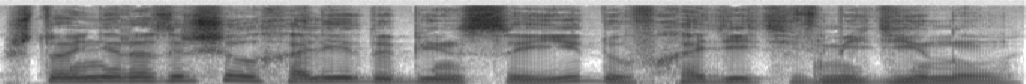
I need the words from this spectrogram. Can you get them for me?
что не разрешил Халиду бин Саиду входить в Медину.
